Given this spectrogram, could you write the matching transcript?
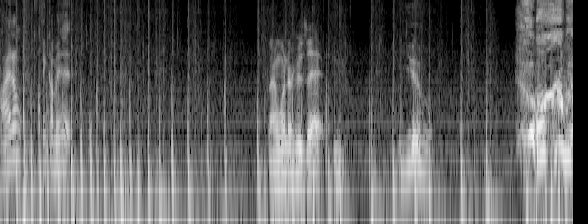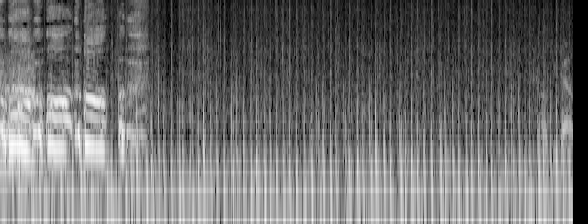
I don't think I'm it. I wonder who's it. You. How'd you go?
